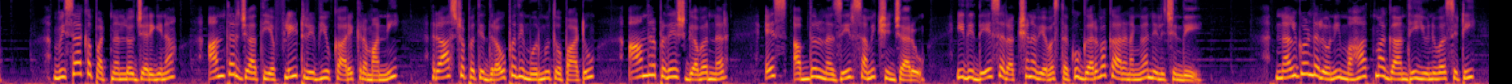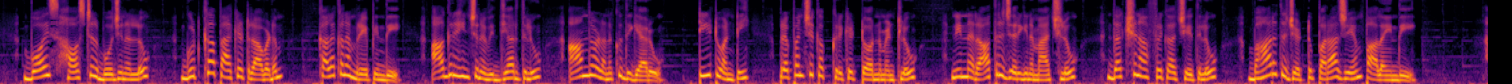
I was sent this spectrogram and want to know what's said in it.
విశాఖపట్నంలో జరిగిన అంతర్జాతీయ ఫ్లీట్ రివ్యూ కార్యక్రమాన్ని రాష్ట్రపతి ద్రౌపది ముర్ముతో పాటు ఆంధ్రప్రదేశ్ గవర్నర్ ఎస్ అబ్దుల్ నజీర్ సమీక్షించారు. ఇది దేశ రక్షణ వ్యవస్థకు గర్వకారణంగా నిలిచింది. నల్గొండలోని మహాత్మాగాంధీ యూనివర్సిటీ బాయ్స్ హాస్టల్ భోజనంలో గుట్కా ప్యాకెట్ రావడం కలకలం రేపింది. ఆగ్రహించిన విద్యార్థులు ఆందోళనకు దిగారు. టీ ట్వంటీ ప్రపంచకప్ క్రికెట్ టోర్నమెంట్లో నిన్న రాత్రి జరిగిన మ్యాచ్లో దక్షిణాఫ్రికా చేతిలో భారత జట్టు పరాజయం పాలైంది.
